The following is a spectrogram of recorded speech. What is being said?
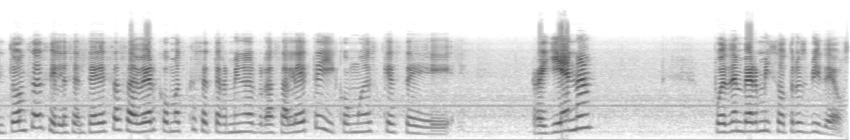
Entonces, si les interesa saber cómo es que se termina el brazalete y cómo es que se rellena, pueden ver mis otros videos.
